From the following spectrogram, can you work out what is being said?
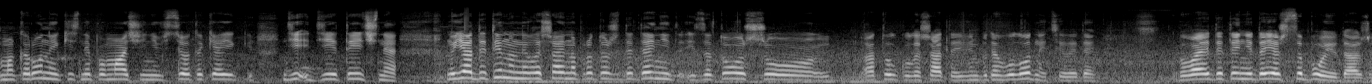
макарони якісь не помачені, все таке ді- дієтичне. Ну я дитину не лишаю на продовж день із- із-за того, що а лишати, він буде голодний цілий день. Буває, дитині даєш з собою навіть.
